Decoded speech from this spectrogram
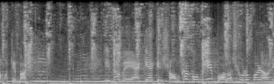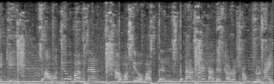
আমাকে বাদ সংখ্যা কমিয়ে বলা শুরু করে অনেকেই। আমাকেও বাদ দেন, আমাকেও বাদ দেন। তার মানে তাদের কারও স্বপ্ন নাই।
